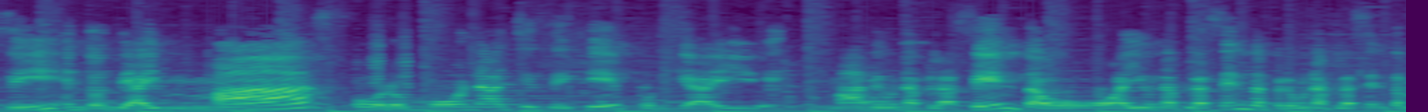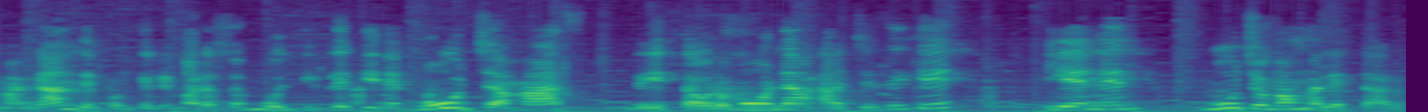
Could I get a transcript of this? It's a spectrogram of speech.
¿sí? En donde hay más hormona HCG, porque hay más de una placenta, o hay una placenta, pero una placenta más grande, porque el embarazo es múltiple, tienen mucha más de esta hormona HCG, tienen mucho más malestar.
